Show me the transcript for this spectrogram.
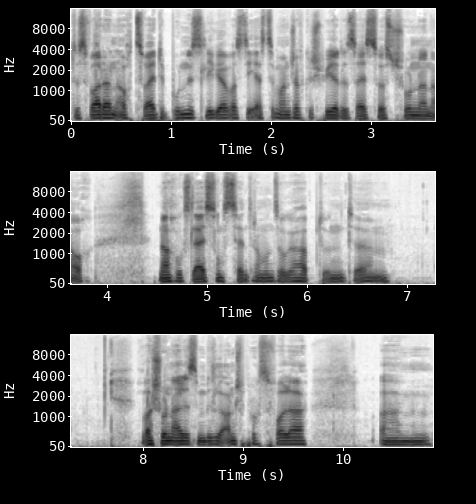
das war dann auch zweite Bundesliga, was die erste Mannschaft gespielt hat. Das heißt, du hast schon dann auch Nachwuchsleistungszentrum und so gehabt und ähm, war schon alles ein bisschen anspruchsvoller. Ähm,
